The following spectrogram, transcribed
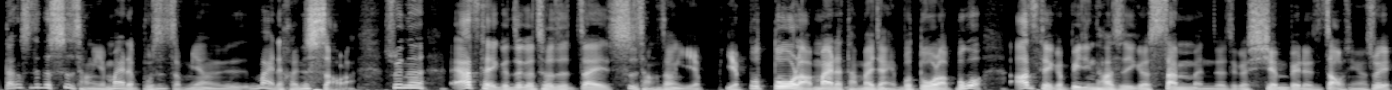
当时这个市场也卖的不是怎么样，卖的很少了。所以呢，Aztek 这个车子在市场上也也不多了，卖的坦白讲也不多了。不过 Aztek 毕竟它是一个三门的这个掀背的造型啊，所以。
